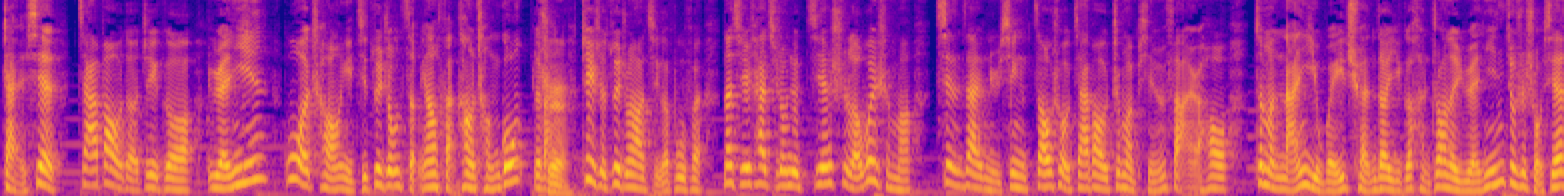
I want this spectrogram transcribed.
展现。家暴的这个原因、过程以及最终怎么样反抗成功，对吧？是，这是最重要几个部分。那其实它其中就揭示了为什么现在女性遭受家暴这么频繁，然后这么难以维权的一个很重要的原因，就是首先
